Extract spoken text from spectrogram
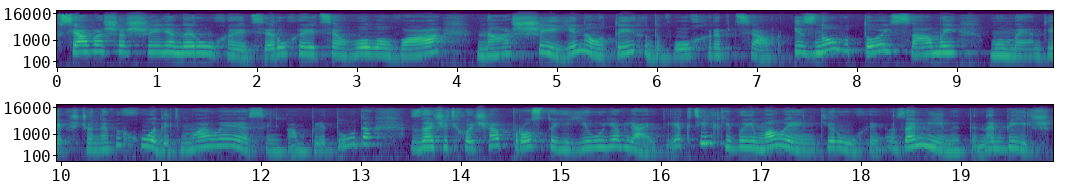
Вся ваша шия не рухається, рухається голова на шиї на отих двох хребцях. І знову той самий момент. Якщо не виходить малесенька амплітуда, значить, хоча б просто її уявляйте. Як тільки ви маленькі рухи заміните на більш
